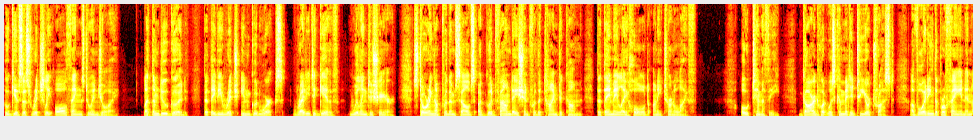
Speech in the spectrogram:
who gives us richly all things to enjoy. Let them do good, that they be rich in good works, ready to give, willing to share, storing up for themselves a good foundation for the time to come, that they may lay hold on eternal life. O Timothy, guard what was committed to your trust, avoiding the profane and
